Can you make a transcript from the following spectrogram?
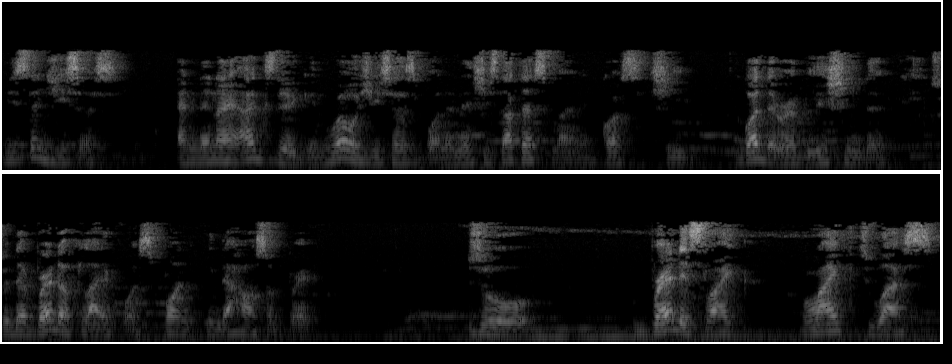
He said, Jesus. And then I asked her again, Where was Jesus born? And then she started smiling because she got the revelation there. So the bread of life was born in the house of bread. So bread is like life to us.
